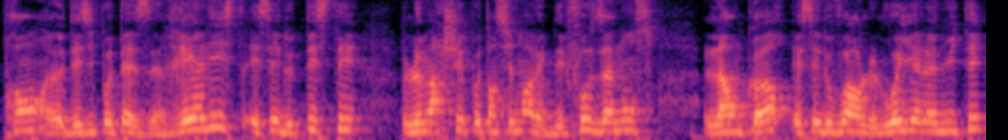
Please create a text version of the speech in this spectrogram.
prends euh, des hypothèses réalistes, essaye de tester le marché potentiellement avec des fausses annonces Là encore, essaye de voir le loyer à la nuitée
